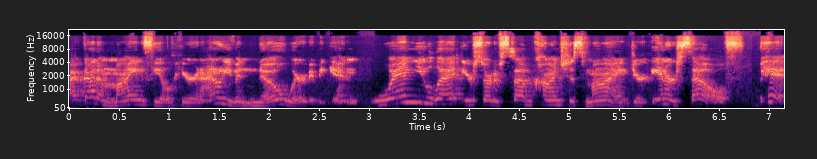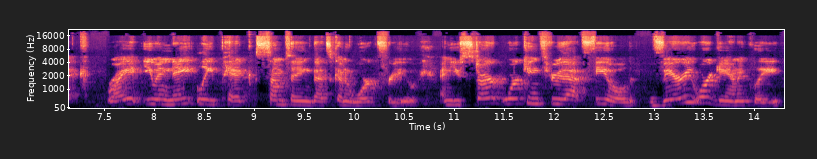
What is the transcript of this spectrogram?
I've got a minefield here and I don't even know where to begin. When you let your sort of subconscious mind, your inner self, pick right? You innately pick something that's going to work for you. And you start working through that field very organically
